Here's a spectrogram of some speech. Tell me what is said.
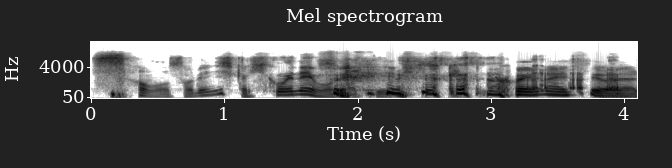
そう、もうそれにしか聞こえねえもんなっていう。聞こえないですよね、あれ。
